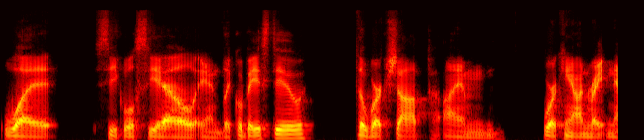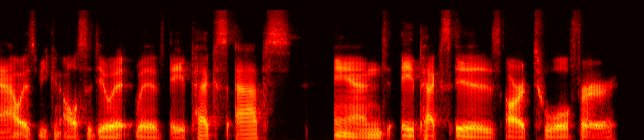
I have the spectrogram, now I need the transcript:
what SQL CL and Liquibase do. The workshop I'm working on right now is we can also do it with Apex apps. And Apex is our tool for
